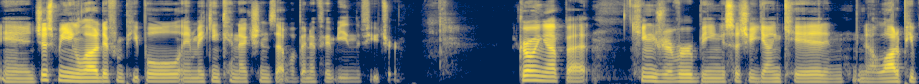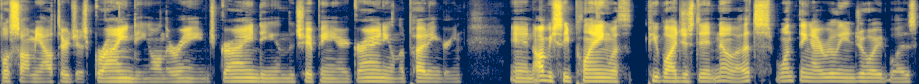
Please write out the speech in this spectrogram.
and just meeting a lot of different people and making connections that will benefit me in the future. Growing up at Kings River, being such a young kid, and you know, a lot of people saw me out there just grinding on the range, grinding in the chipping area, grinding on the putting green, and obviously playing with people I just didn't know. That's one thing I really enjoyed was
